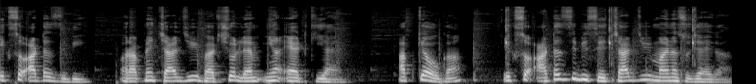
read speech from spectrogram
एक सौ और आपने चार जी वर्चुअल रैम यहाँ ऐड किया है। अब क्या होगा? एक सौ से चार जी माइनस हो जाएगा।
